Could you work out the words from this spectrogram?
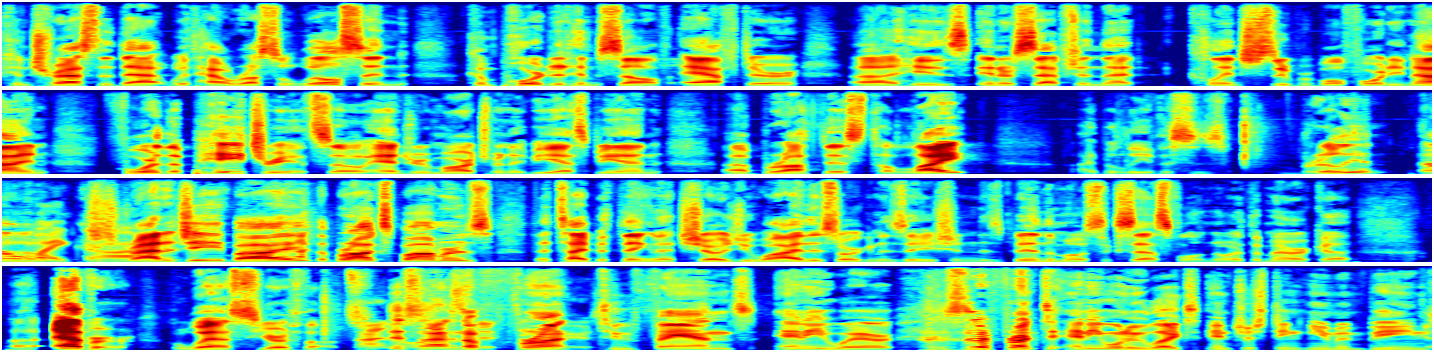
contrasted that with how Russell Wilson comported himself after uh, his interception that clinched Super Bowl 49 for the Patriots. So Andrew Marchand at ESPN uh, brought this to light. I believe this is brilliant. Oh uh, my God. Strategy by the Bronx Bombers, the type of thing that shows you why this organization has been the most successful in North America uh, ever. Wes, your thoughts? This is an affront to fans anywhere. This is an affront to anyone who likes interesting human beings.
